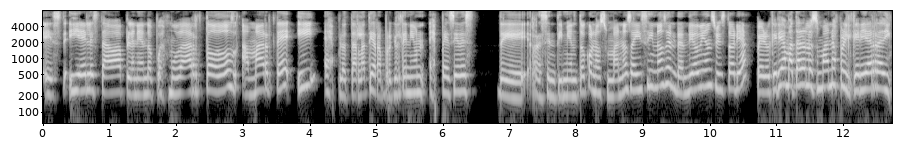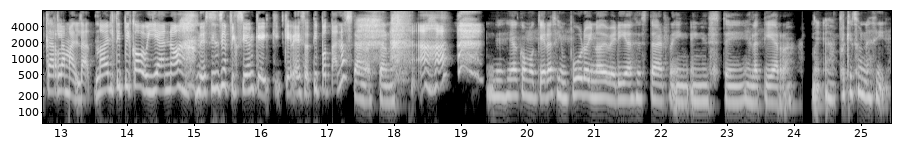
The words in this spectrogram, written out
Este, y él estaba planeando pues mudar todos a Marte y explotar la Tierra, porque él tenía una especie de de resentimiento con los humanos. Ahí sí no se entendió bien su historia, pero quería matar a los humanos porque quería erradicar la maldad, ¿no? El típico villano de ciencia ficción que, quiere eso, tipo Thanos. Thanos, Thanos. Ajá. Decía como que eras impuro y no deberías estar en, este, en la tierra. Ah, ¿Por qué son así?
